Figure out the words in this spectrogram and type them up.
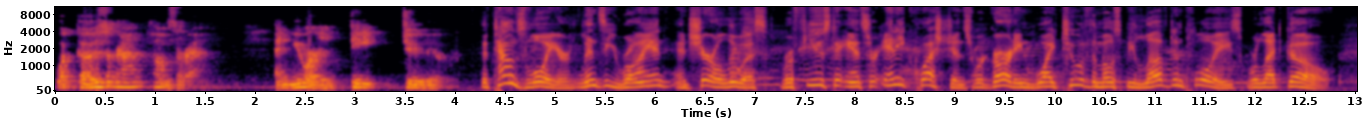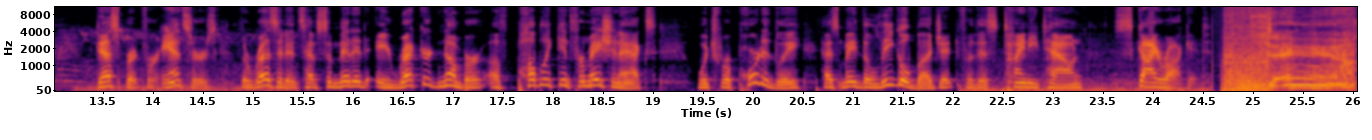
what goes around comes around. And you are in deep doo doo. The town's lawyer, Lindsay Ryan and Cheryl Lewis, refused to answer any questions regarding why two of the most beloved employees were let go. Desperate for answers, the residents have submitted a record number of public information acts, which reportedly has made the legal budget for this tiny town skyrocket. Damn.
